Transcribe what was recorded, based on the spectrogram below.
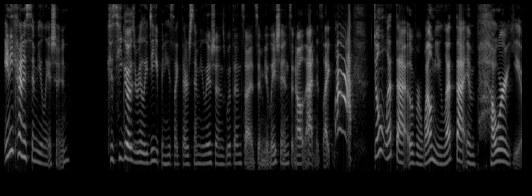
any kind of simulation because he goes really deep and he's like, there's simulations with inside simulations and all that. And it's like, ah, don't let that overwhelm you. Let that empower you.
